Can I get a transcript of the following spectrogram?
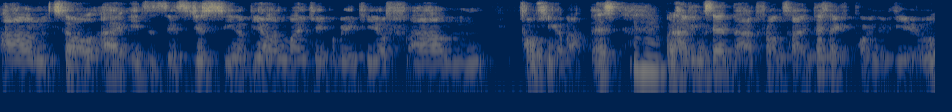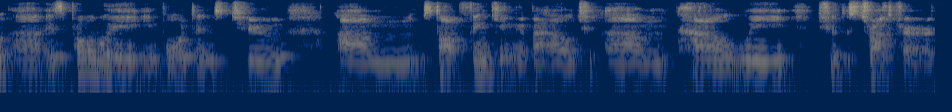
Um, so I, it's, it's just you know beyond my capability of um, talking about this. Mm-hmm. But having said that, from scientific point of view, uh, it's probably important to um, start thinking about um, how we should structure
